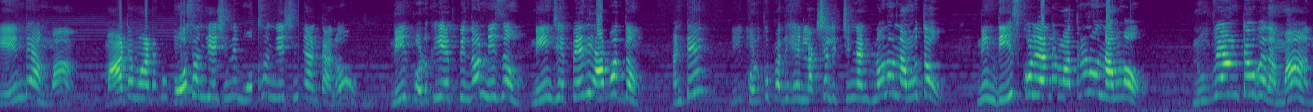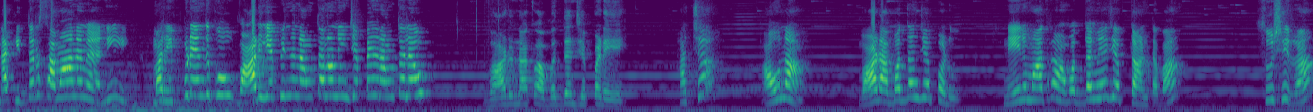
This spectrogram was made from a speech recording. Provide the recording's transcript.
ఏంటి అమ్మా? మాట మాటకు మోసం చేసింది మోసం చేసింది అంటాను? నీ కొడుకు చెప్పిందో నిజం. నేను చెప్పేది అబద్ధం. అంటే నీ కొడుకు పదిహేను లక్షలు ఇచ్చిందంటున్నావు నువ్వు నమ్ముతావు. నేను తీసుకోలేదంటే మాత్రం నువ్వు నమ్మవు. నువ్వే అంటావు కదమ్మా నాకు ఇద్దరు సమానమే అని. మరి ఇప్పుడు ఎందుకు వాడు చెప్పింది నమ్ముతాను నేను చెప్పేది నమ్ముతలేవు. వాడు నాకు అబద్ధం చెప్పడే. అచ్చా అవునా? వాడు అబద్ధం చెప్పడు. నేను మాత్రం అబద్ధమే చెప్తా అంటవా? సుశీర్రా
